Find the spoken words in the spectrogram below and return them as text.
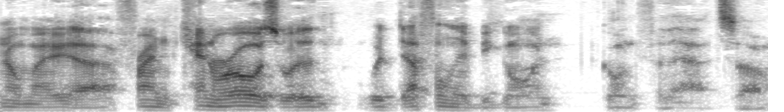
I know my uh, friend Ken Rose would would definitely be going going for that. So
